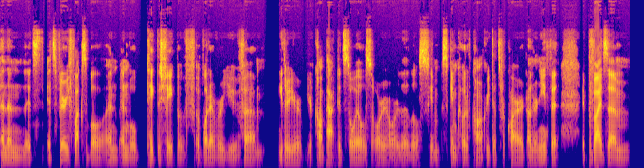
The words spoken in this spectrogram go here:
and then it's it's very flexible and and will take the shape of of whatever you've um, either your your compacted soils or or the little skim skim coat of concrete that's required underneath it. It provides um,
